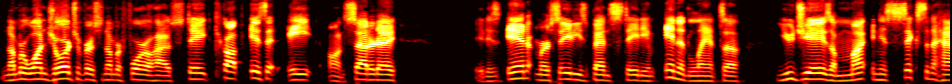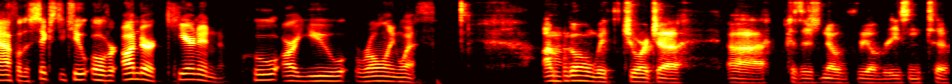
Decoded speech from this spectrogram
number one Georgia versus number four Ohio State. Kickoff is at eight on Saturday. It is in Mercedes Benz Stadium in Atlanta. UGA is a minus six and a half with a 62 over under. Kieran, who are you rolling with? I'm going with Georgia because uh, there's no real reason to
